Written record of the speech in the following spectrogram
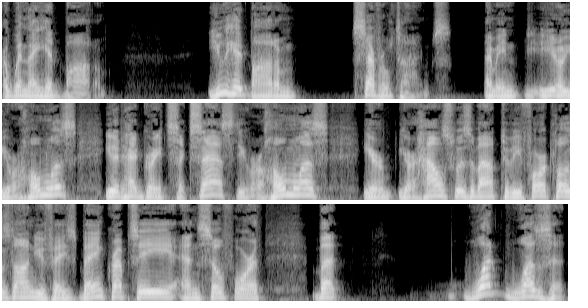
when they hit bottom. You hit bottom several times. I mean, you know, you were homeless. You had had great success. You were homeless. Your your house was about to be foreclosed on. You faced bankruptcy and so forth. But what was it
